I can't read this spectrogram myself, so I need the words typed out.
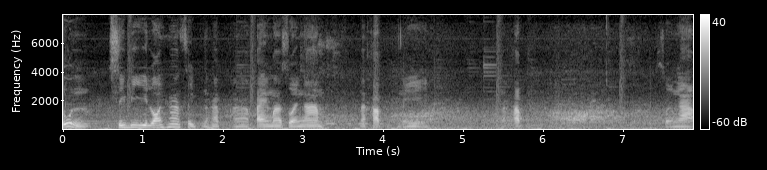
รุ่น CB 150 นะครับแปลงมาสวยงาม นะครับ นี่นะครับ สวยงาม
